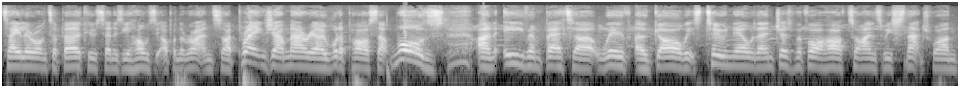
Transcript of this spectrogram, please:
Taylor onto Berghuis then as he holds it up on the right hand side. Playing João Mario. What a pass that was. And even better with a goal. It's 2-0 then just before half time as we snatch one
